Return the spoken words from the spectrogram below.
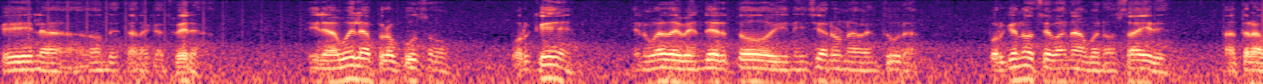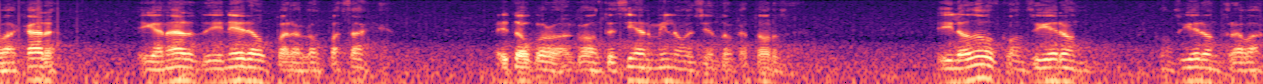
que es la donde está la cachuera. Y la abuela propuso, ¿por qué en lugar de vender todo e iniciar una aventura, ¿por qué no se van a Buenos Aires a trabajar y ganar dinero para los pasajes? Esto acontecía en 1914. Y los dos consiguieron, consiguieron trabajo.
